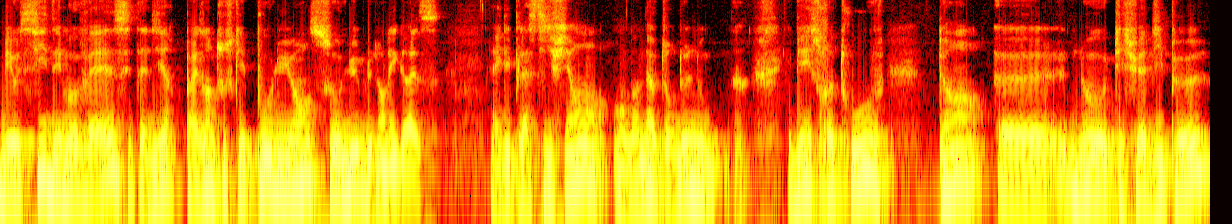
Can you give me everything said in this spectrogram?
mais aussi des mauvaises, c'est-à-dire par exemple tout ce qui est polluant soluble dans les graisses. Et les plastifiants, on en a autour de nous. Eh bien, ils se retrouvent dans euh, nos tissus adipeux.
